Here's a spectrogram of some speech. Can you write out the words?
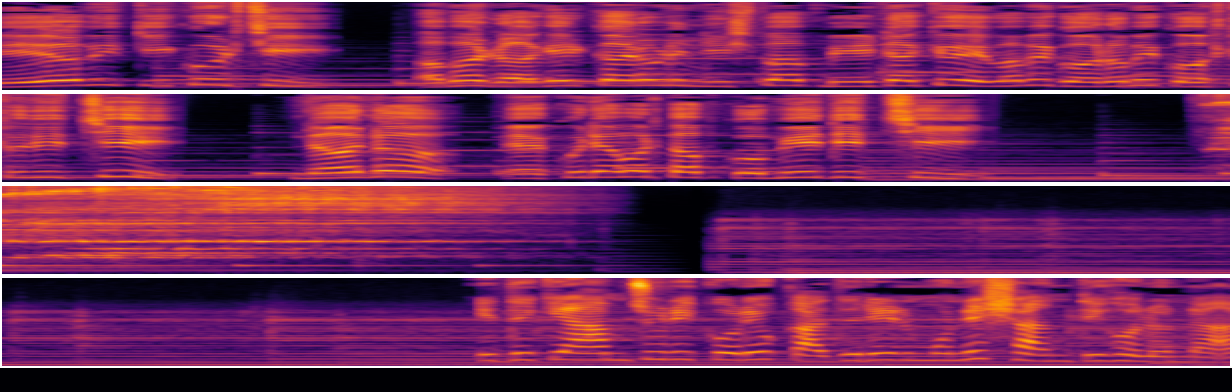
এ আমি কি করছি? আবার রাগের কারণে নিষ্পাপ মেয়েটাকেও এভাবে গরমে কষ্ট দিচ্ছি? না না এখন আমার তাপ কমিয়ে দিচ্ছি। এদিকে আম চুরি করেও কাদেরের মনে শান্তি হলো না।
